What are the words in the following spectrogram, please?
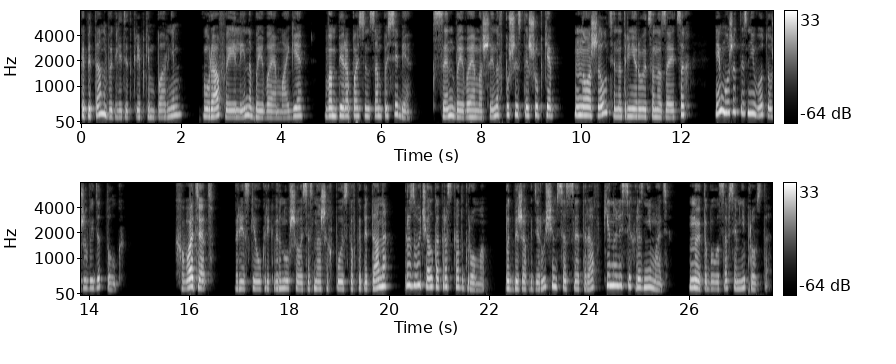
Капитан выглядит крепким парнем. У Рафа и Элина боевая магия. Вампир опасен сам по себе. Ксен – боевая машина в пушистой шубке. Ну а Шелтина тренируется на зайцах. И, может, из него тоже выйдет толк. «Хватит!» Резкий окрик вернувшегося с наших поисков капитана прозвучал, как раскат грома. Подбежав к дерущимся, Сет и Раф кинулись их разнимать. Но это было совсем непросто.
